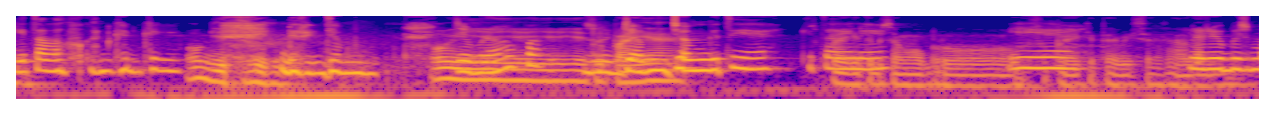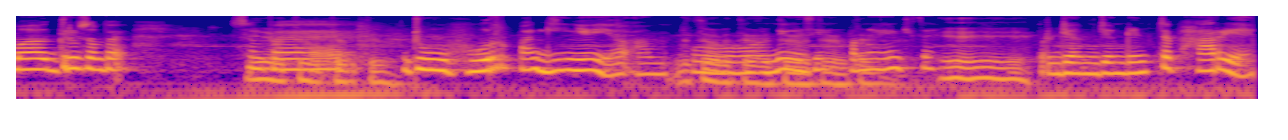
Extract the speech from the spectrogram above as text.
kita lakukan kan kayak Oh gitu. dari jam Oh jam iya, berapa? iya, iya, supaya, Berjam-jam gitu ya kita supaya ini. kita bisa ngobrol, Iya. supaya kita bisa saling... Dari habis maghrib sampai sampai Iya, betul, betul, betul. duhur paginya ya ampun. Betul, betul, Ini betul, sih betul, pernah ya kita Iya, iya, iya. berjam-jam dan itu tiap hari ya.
